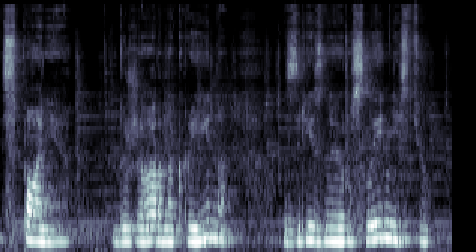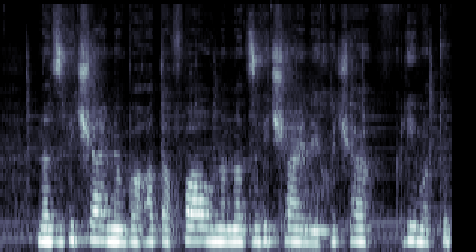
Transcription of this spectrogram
Іспанія дуже гарна країна з різною рослинністю, надзвичайно багата фауна, надзвичайний, хоча клімат тут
